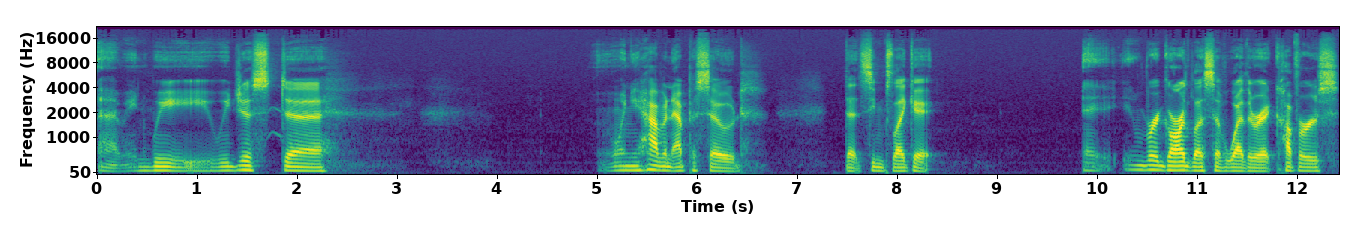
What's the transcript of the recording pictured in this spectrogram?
I mean, we we just uh, when you have an episode that seems like it, eh, regardless of whether it covers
